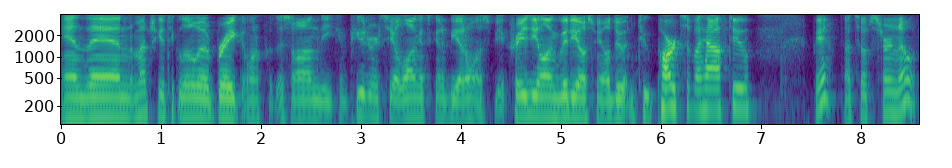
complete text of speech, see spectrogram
and then I'm actually gonna take a little bit of a break. I want to put this on the computer and see how long it's gonna be. I don't want this to be a crazy long video so maybe I'll do it in two parts if I have to. But yeah that's how it's turning out.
